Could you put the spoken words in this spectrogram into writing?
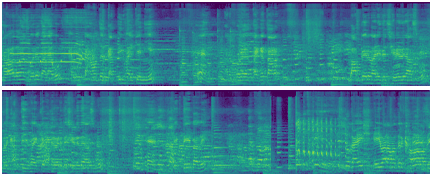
খাওয়া দাওয়া করে ঠাকুরটা আমাদের কার্তিক ভাইকে নিয়ে হ্যাঁ? তারপরে তাকে তার বাপের বাড়িতে ছেড়ে দিয়ে আসব। মানে কার্তিক ভাইকে বাপের বাড়িতে ছেড়ে দিয়ে আসব। হ্যাঁ দেখতেই পাবে। তো গাইস এইবার আমাদের খাওয়া হবে।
